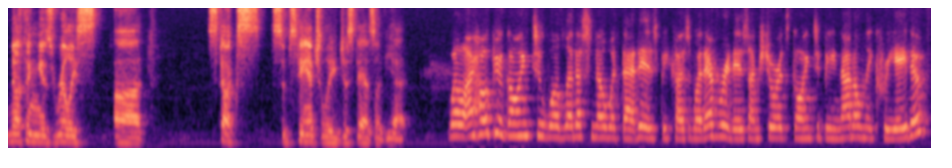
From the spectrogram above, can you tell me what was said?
nothing is really uh, stuck substantially just as of yet. Well, I hope you're going to well let us know what that is because whatever it is, I'm sure it's going to be not only creative,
